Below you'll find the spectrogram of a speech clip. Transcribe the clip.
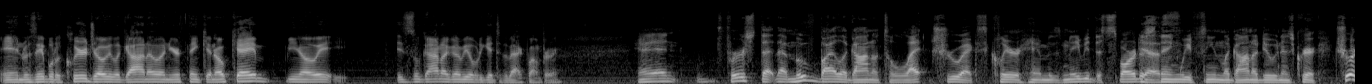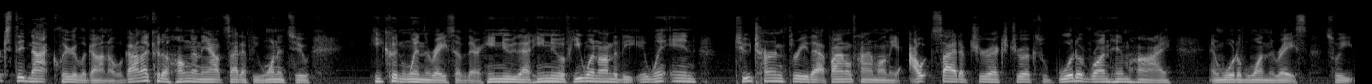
and was able to clear Joey Logano. And you're thinking, okay, you know, it, is Logano going to be able to get to the back bumper? And first, that, that move by Logano to let Truex clear him is maybe the smartest Yes. thing we've seen Logano do in his career. Truex did not clear Logano. Logano could have hung on the outside if he wanted to. He couldn't win the race over there. He knew that. He knew if he went onto the, it went in to turn three that final time on the outside of Truex, Truex would have run him high and would have won the race. So he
